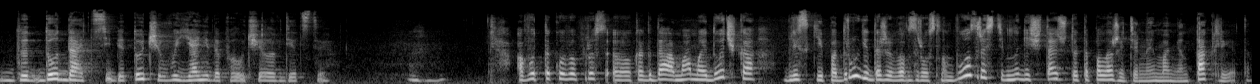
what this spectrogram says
додать себе то, чего я недополучила в детстве. А вот такой вопрос, э, когда мама и дочка близкие подруги, даже во взрослом возрасте, многие считают, что это положительный момент. Так ли это?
